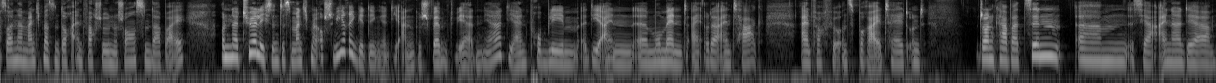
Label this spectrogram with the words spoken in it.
sondern manchmal sind doch einfach schöne Chancen dabei. Und natürlich sind es manchmal auch schwierige Dinge, die angeschwemmt werden, ja, die ein Problem, die einen äh, Moment oder einen Tag einfach für uns bereithält. Und John Kabat-Zinn ähm, ist ja einer der,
